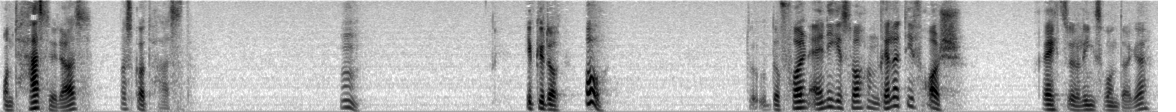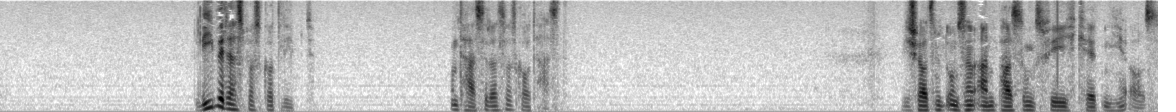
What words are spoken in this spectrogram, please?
Und hasse das, was Gott hasst. Hm. Ich habe gedacht, oh, da, da, fallen einige Sachen relativ rasch, rechts oder links runter. Gell? Liebe das, was Gott liebt. Und hasse das, was Gott hasst. Wie schaut es mit unseren Anpassungsfähigkeiten hier aus?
